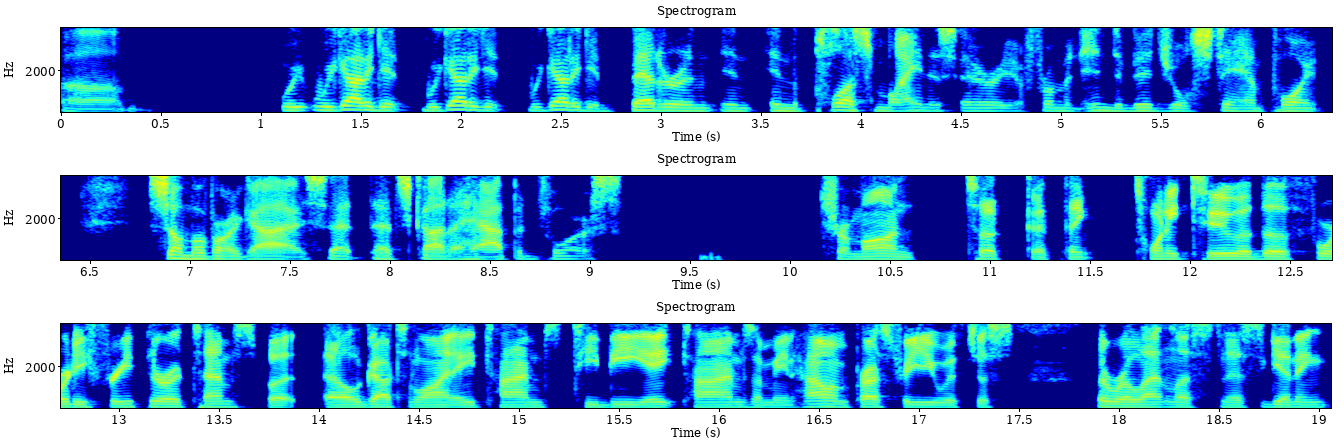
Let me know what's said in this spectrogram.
um, we we got to get we got to get we got to get better in, in in the plus minus area from an individual standpoint. Some of our guys that that's got to happen for us. Tramon took I think 22 of the 40 free throw attempts, but El got to the line eight times, TB eight times. I mean, how impressed were you with just the relentlessness getting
